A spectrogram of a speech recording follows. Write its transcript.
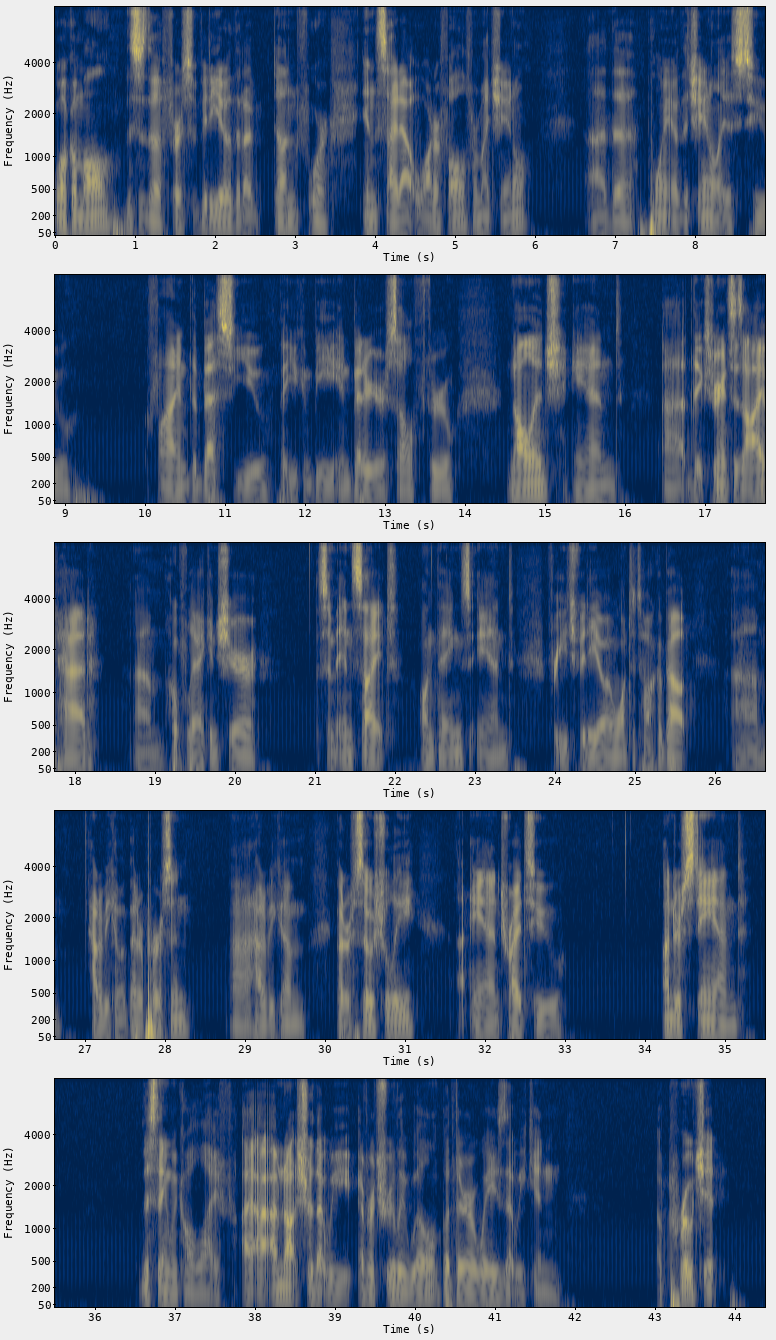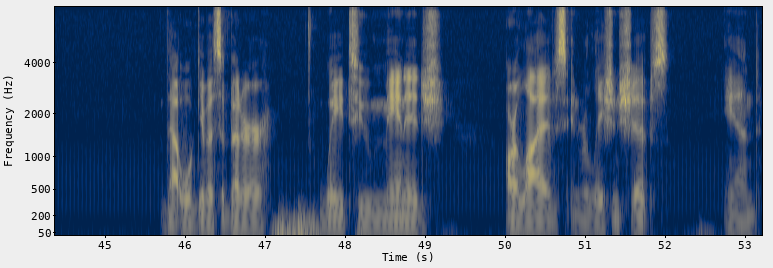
Welcome all. This is the first video that I've done for Inside Out Waterfall for my channel. Uh, the point of the channel is to find the best you that you can be and better yourself through knowledge and uh, the experiences I've had. Um, hopefully, I can share some insight on things. And for each video, I want to talk about um, how to become a better person, uh, how to become better socially, uh, and try to understand this thing we call life. I, I'm not sure that we ever truly will, but there are ways that we can approach it that will give us a better way to manage our lives in relationships and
